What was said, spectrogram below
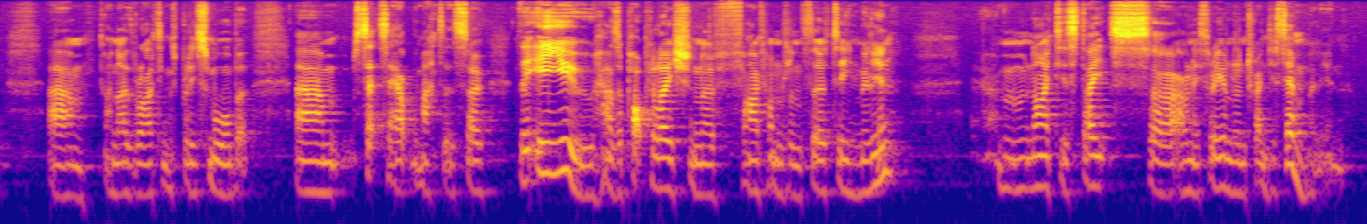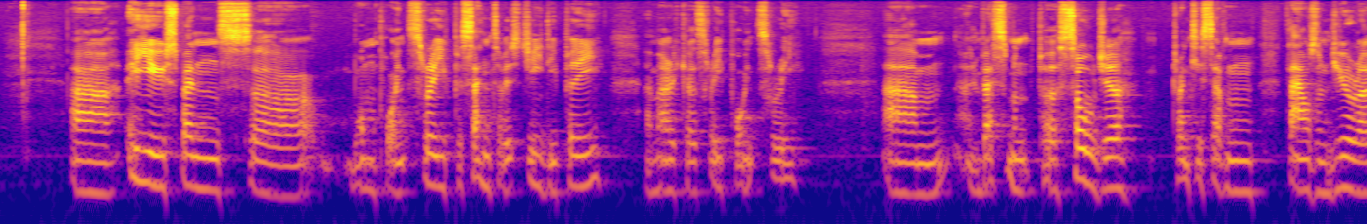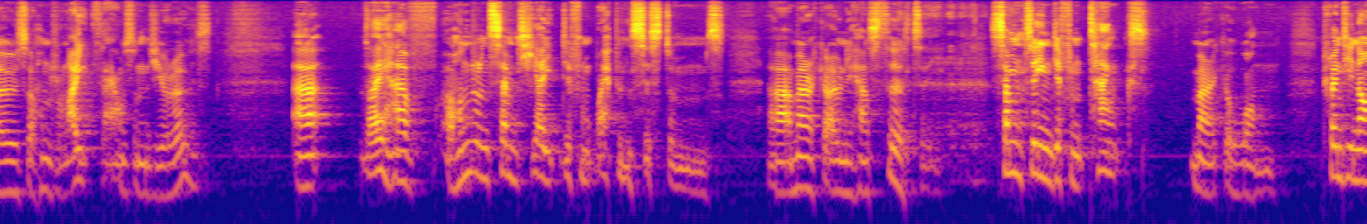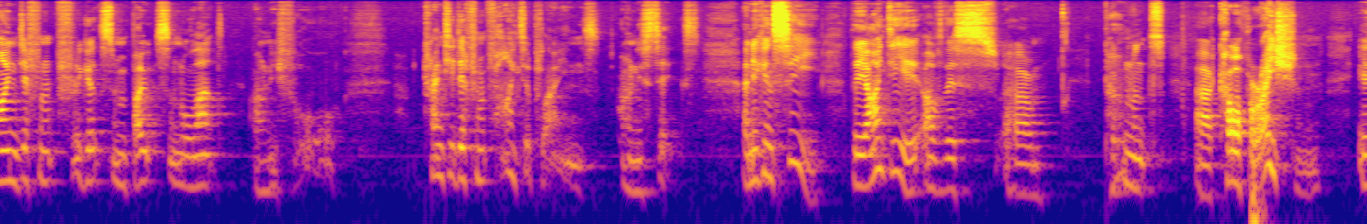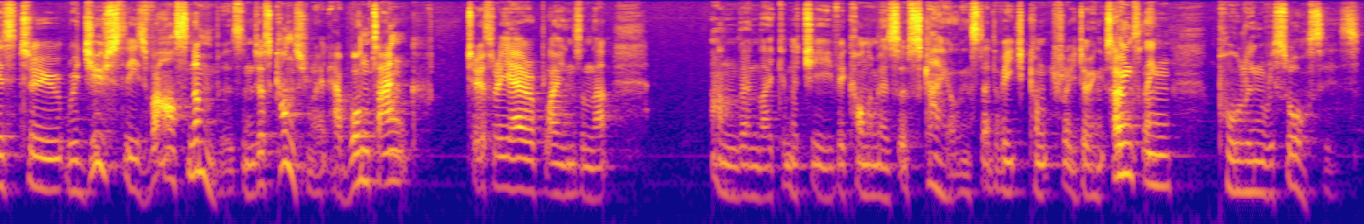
um, I know the writing's pretty small, but um, sets out the matters. So the EU has a population of 513 million. Um, United States, uh, only 327 million. Uh, EU spends uh, 1.3% of its GDP America 3.3. Um, investment per soldier 27,000 euros, 108,000 euros. Uh, they have 178 different weapon systems. Uh, America only has 30. 17 different tanks, America one. 29 different frigates and boats and all that, only four. 20 different fighter planes, only six. And you can see the idea of this um, permanent uh, cooperation is to reduce these vast numbers and just concentrate, have one tank, two or three aeroplanes and that, and then they can achieve economies of scale instead of each country doing its own thing, pooling resources.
